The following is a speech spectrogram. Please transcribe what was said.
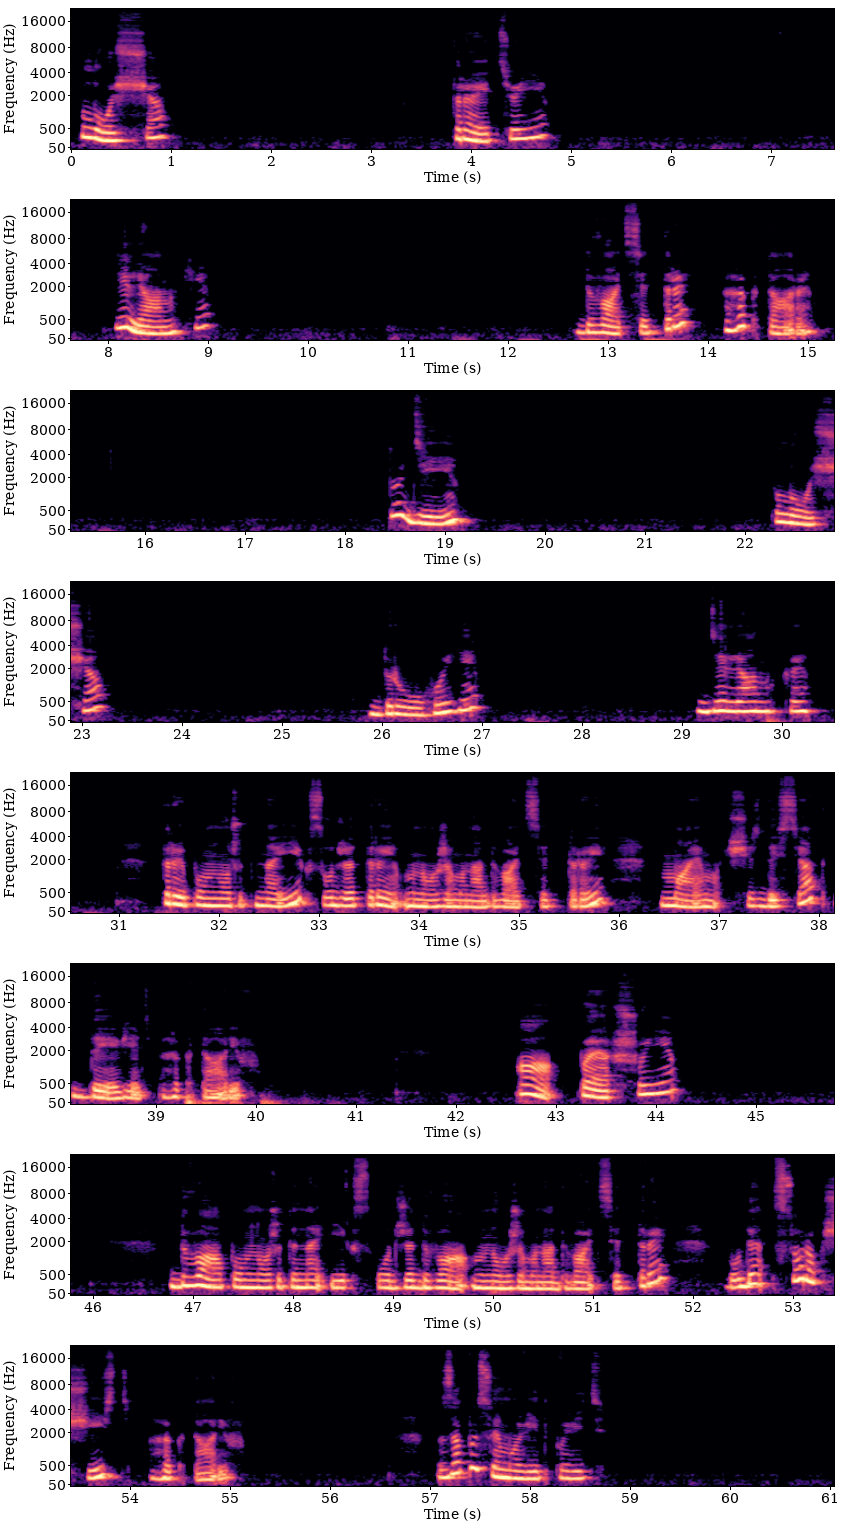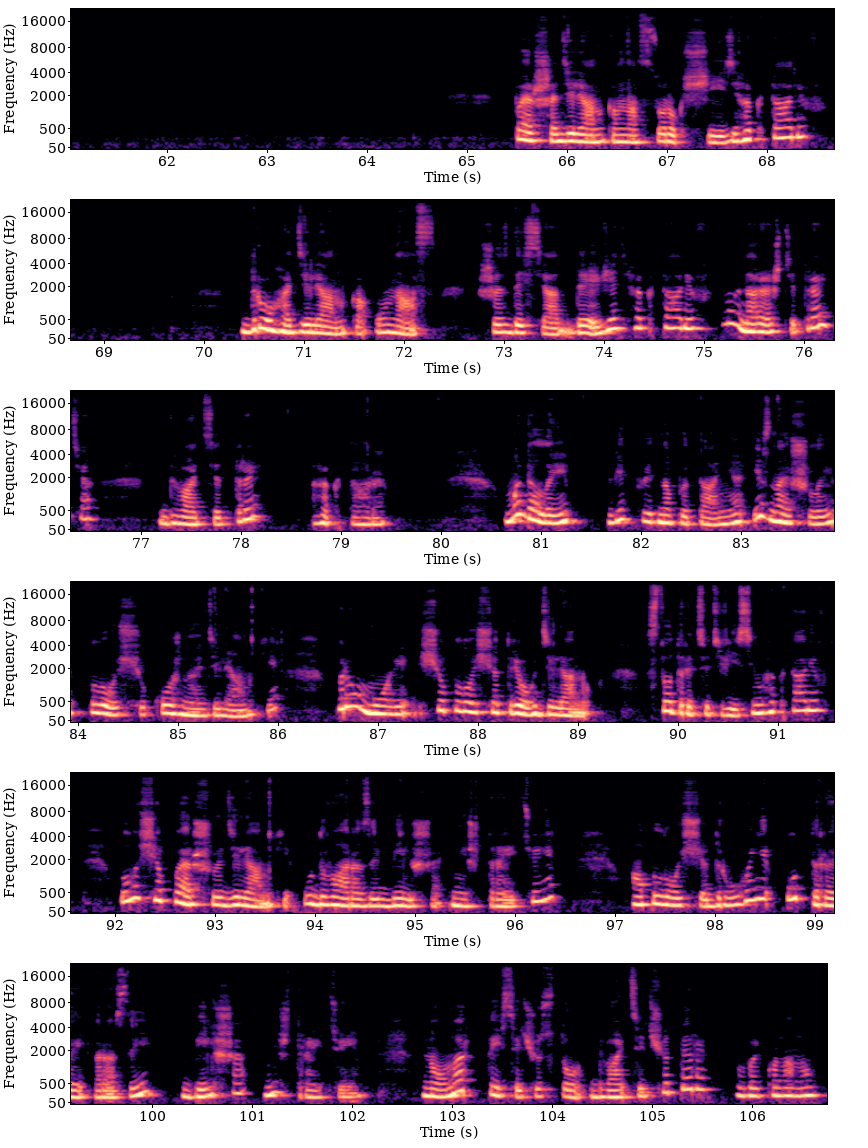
площа третьої ділянки 23 гектари. Тоді площа другої ділянки 3 помножити на х, отже 3 множимо на 23, маємо 69 гектарів. А першої 2 помножити на х, отже 2 множимо на 23, буде 46 гектарів. Записуємо відповідь. Перша ділянка в нас 46 гектарів. Друга ділянка у нас 69 гектарів. Ну Ну і нарешті третя 23 гектари. Ми дали відповідь на питання і знайшли площу кожної ділянки при умові, що площа трьох ділянок 138 гектарів, площа першої ділянки у два рази більша, ніж третьої, а площа другої у три рази більша, ніж третьої. Номер 1124 виконано.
